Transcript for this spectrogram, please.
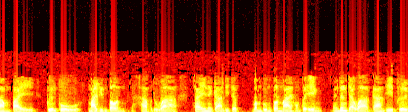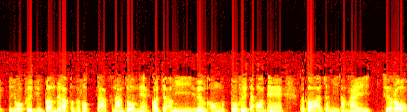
นำไปฟื้นฟูไม้ยืนต้นนะครับ หรือว่าใช้ในการที่จะบำรุงต้นไม้ของตัวเอง เนื่องจากว่าการที่พืชโดยเฉพาะพืชยืนต้นได้รับผลกระทบจากน้ำท่วมเนี่ยก็จะมีเรื่องของตัวพืชจะอ่อนแอ แล้วก็อาจจะมีทำให้เชื้อโรค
